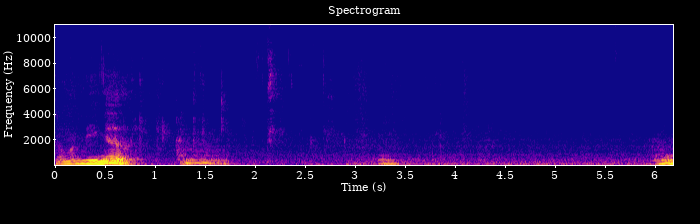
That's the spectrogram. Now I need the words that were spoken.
Cảm ơn đi nhá. Ừ. Ừ.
